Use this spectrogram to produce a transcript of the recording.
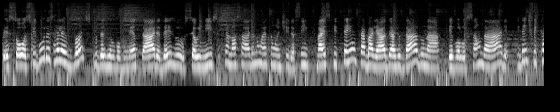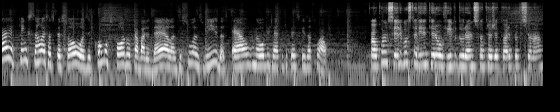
pessoas, figuras relevantes para o desenvolvimento da área desde o seu início, que a nossa área não é tão antiga assim, mas que tenham trabalhado e ajudado na evolução da área, identificar quem são essas pessoas e como foram o trabalho delas e suas vidas é o meu objeto de pesquisa atual. Qual conselho gostaria de ter ouvido durante sua trajetória profissional?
